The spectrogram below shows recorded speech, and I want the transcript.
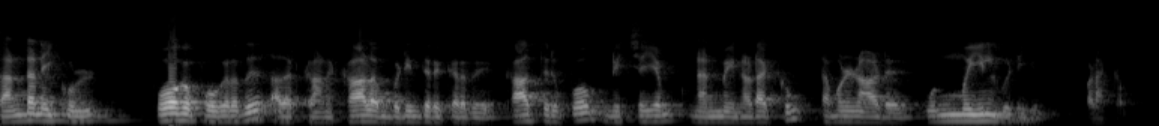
தண்டனைக்குள் போக போகிறது. அதற்கான காலம் விடிந்திருக்கிறது. காத்திருப்போம். நிச்சயம் நன்மை நடக்கும். தமிழ்நாடு உண்மையில் விடியும்.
